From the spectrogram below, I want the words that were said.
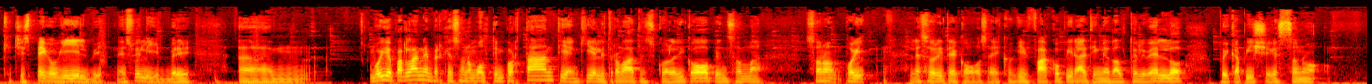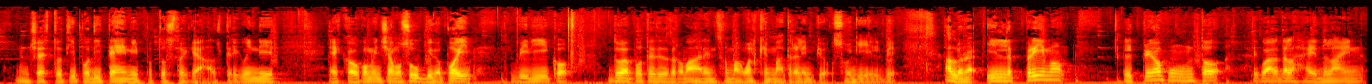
che ci spiega Ogilvy nei suoi libri. Um, voglio parlarne perché sono molto importanti, anch'io li ho trovati in scuola di copy, insomma sono poi le solite cose. Ecco, chi fa copywriting ad alto livello poi capisce che sono un certo tipo di temi piuttosto che altri, quindi Ecco, cominciamo subito, poi vi dico dove potete trovare insomma qualche materiale in più su Gilby. Allora, il primo, il primo punto riguarda la headline.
